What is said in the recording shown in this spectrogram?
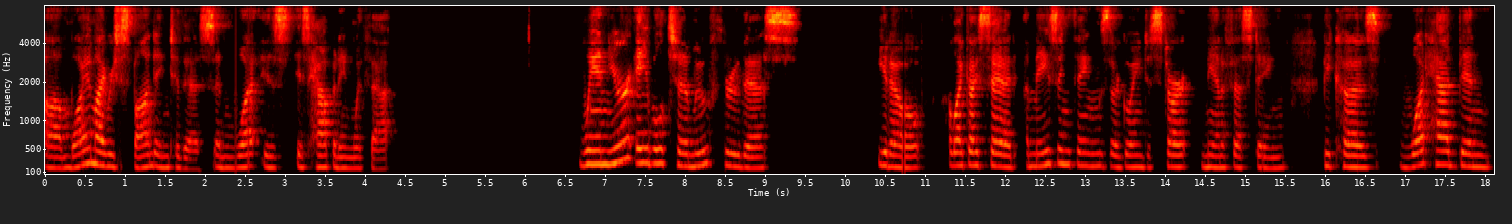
um, why am i responding to this? And what is is happening with that? When you're able to move through this you know like i said amazing things are going to start manifesting because what had been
